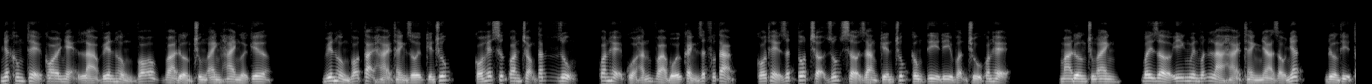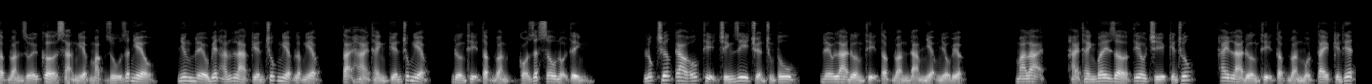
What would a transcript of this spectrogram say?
nhất không thể coi nhẹ là viên hồng võ và đường trung anh hai người kia. Viên hồng võ tại hải thành giới kiến trúc, có hết sức quan trọng tác dụng, quan hệ của hắn và bối cảnh rất phức tạp, có thể rất tốt trợ giúp sở giang kiến trúc công ty đi vận chủ quan hệ. Mà đường trung anh bây giờ y nguyên vẫn là hải thành nhà giàu nhất, đường thị tập đoàn dưới cờ sản nghiệp mặc dù rất nhiều, nhưng đều biết hắn là kiến trúc nghiệp lập nghiệp, tại hải thành kiến trúc nghiệp, đường thị tập đoàn có rất sâu nội tình. Lúc trước cao ốc thị chính di chuyển trung tu, đều là đường thị tập đoàn đảm nhiệm nhiều việc. Mà lại, hải thành bây giờ tiêu chí kiến trúc, hay là đường thị tập đoàn một tay kiến thiết.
